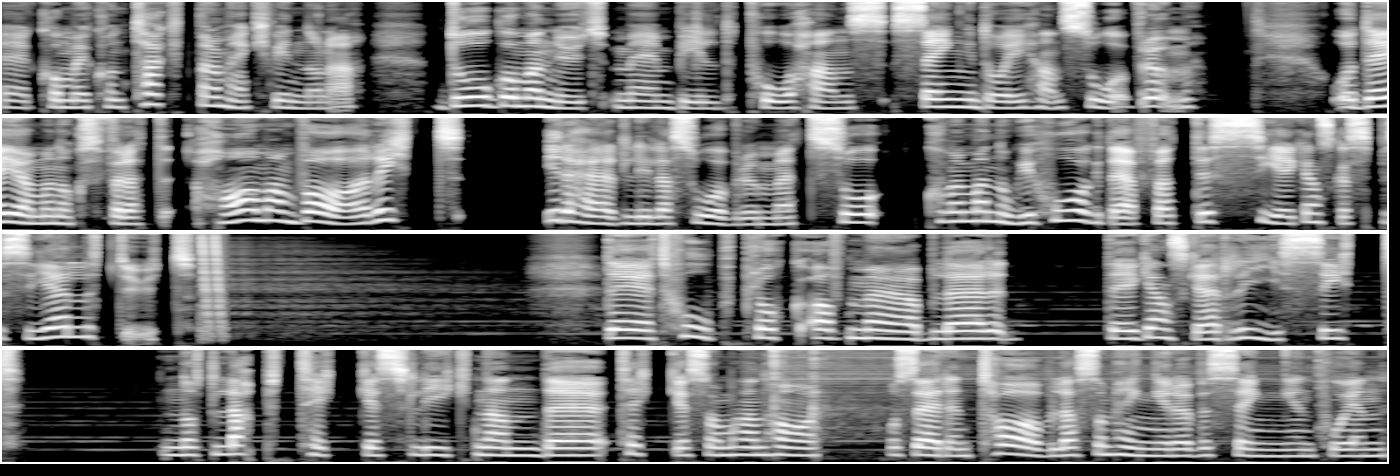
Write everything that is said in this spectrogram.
eh, komma i kontakt med de här kvinnorna, då går man ut med en bild på hans säng då i hans sovrum. Och det gör man också för att har man varit i det här lilla sovrummet så kommer man nog ihåg det för att det ser ganska speciellt ut. Det är ett hopplock av möbler, det är ganska risigt. Något lapptäckesliknande täcke som han har. Och så är det en tavla som hänger över sängen på en,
